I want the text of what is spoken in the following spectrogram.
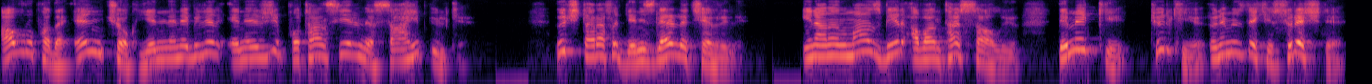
Avrupa'da en çok yenilenebilir enerji potansiyeline sahip ülke. Üç tarafı denizlerle çevrili. İnanılmaz bir avantaj sağlıyor. Demek ki Türkiye önümüzdeki süreçte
